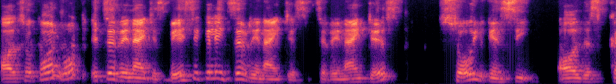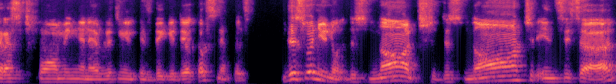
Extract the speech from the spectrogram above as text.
Also called what? It's a rhinitis. Basically, it's a rhinitis. It's a rhinitis. So you can see all this crust forming and everything. You can see they're called sniffles. This one, you know, this notch, this notched incisor,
